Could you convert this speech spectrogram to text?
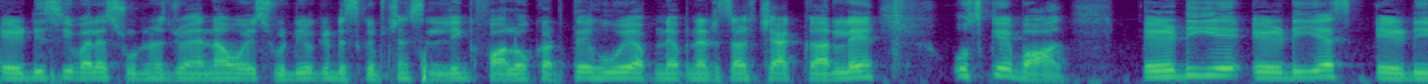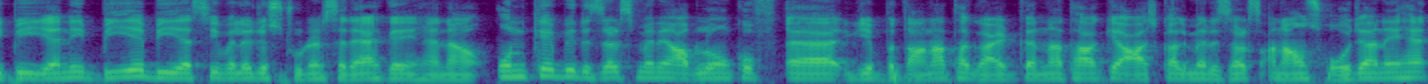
एडीसी वाले स्टूडेंट्स जो है ना, वो इस वीडियो के डिस्क्रिप्शन से लिंक फॉलो करते हुए अपने अपने रिज़ल्ट चेक कर लें। उसके बाद A D A A D S A D P यानी B A B S C वाले जो स्टूडेंट्स रह गए हैं ना, उनके भी रिजल्ट्स मैंने आप लोगों को ये बताना था गाइड करना था कि आजकल में रिजल्ट्स अनाउंस हो जाने हैं।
